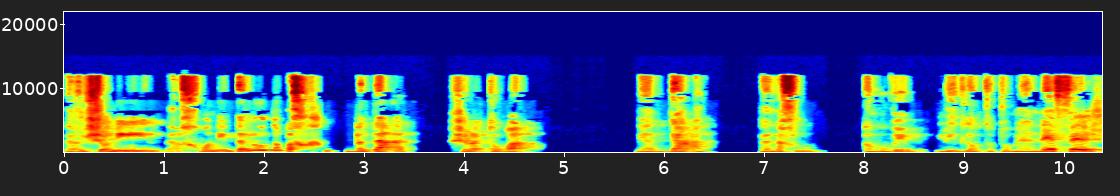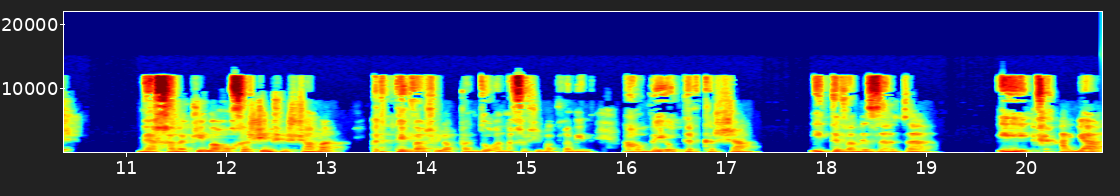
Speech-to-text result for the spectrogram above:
והראשונים, והאחרונים, דלו אותו בדעת של התורה, מהדעת, ואנחנו אמורים לדלות אותו מהנפש, מהחלקים הרוחשים ששמה התיבה של הפנדור, הנחשים הקרבים, הרבה יותר קשה. היא תיבה מזעזעת. היא חיה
